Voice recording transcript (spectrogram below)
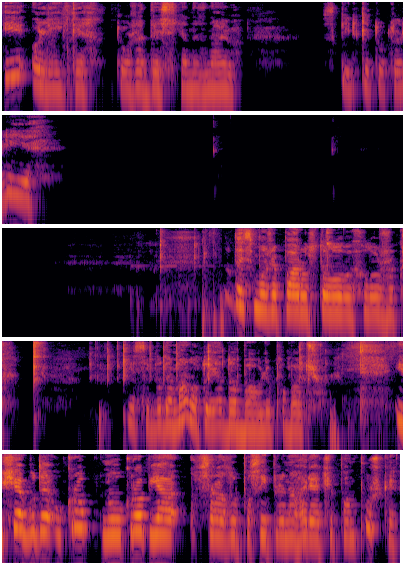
І олійки теж десь, я не знаю, скільки тут олії. Десь, може, пару столових ложок. Якщо буде мало, то я добавлю, побачу. І ще буде укроп. Ну, укроп я сразу посиплю на гарячі пампушки,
